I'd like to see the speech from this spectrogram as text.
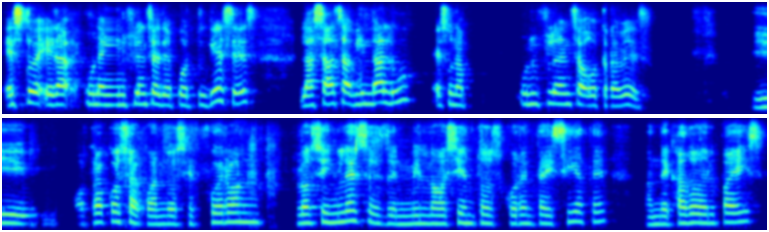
esto era una influencia de portugueses, la salsa vindaloo es una influencia otra vez. Y otra cosa, cuando se fueron los ingleses en 1947, han dejado el país,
